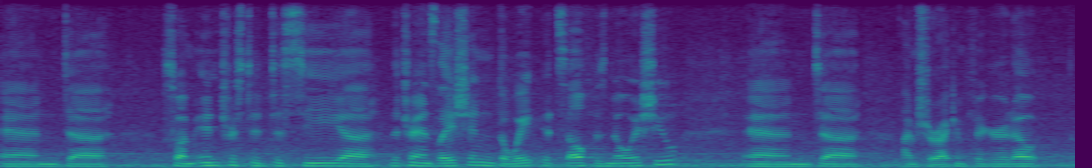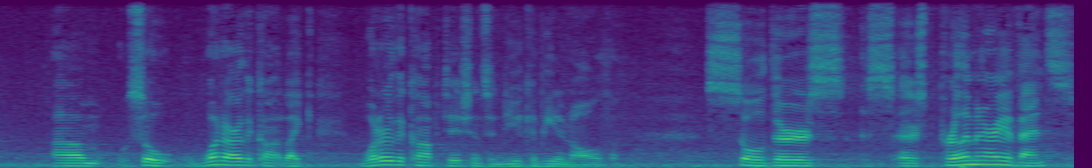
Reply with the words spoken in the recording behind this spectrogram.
And uh, so I'm interested to see uh, the translation. The weight itself is no issue, and uh, I'm sure I can figure it out. Um, so what are the con- like? What are the competitions, and do you compete in all of them? So there's there's preliminary events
